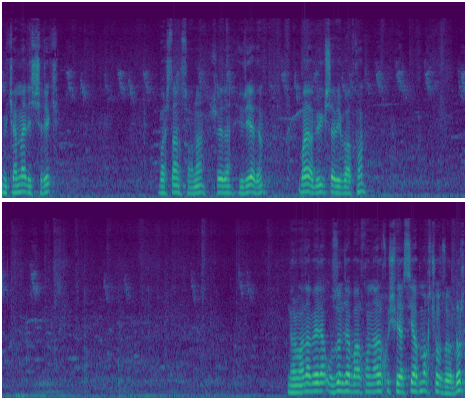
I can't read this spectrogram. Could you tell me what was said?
Mükemmel işçilik. Baştan sona şöyle yürüyelim. Bayağı büyük işte bir balkon. Normalde böyle uzunca balkonları kuş filesi yapmak çok zordur.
